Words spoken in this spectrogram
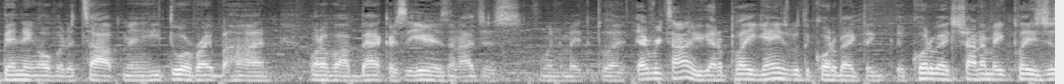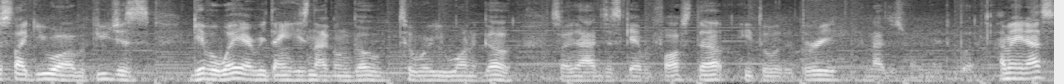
bending over the top, man, he threw it right behind one of our backers' ears and I just went and made the play. Every time you got to play games with the quarterback. The, the, quarterback's trying to make plays just like you are. But if you just give away everything, he's not going to go to where you want to go. So I just gave a false step. He threw it a three and I just went and made the play. I mean, that's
